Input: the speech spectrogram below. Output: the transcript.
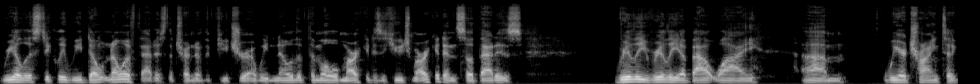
Realistically, we don't know if that is the trend of the future, and we know that the mobile market is a huge market, and so that is really, really about why. Um, we are trying to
